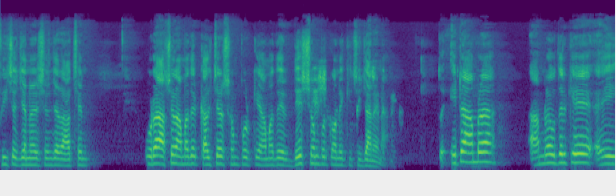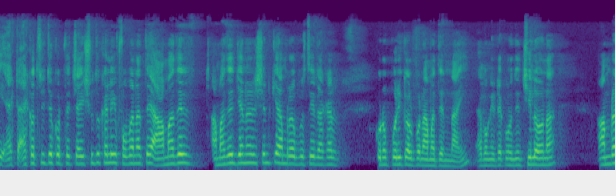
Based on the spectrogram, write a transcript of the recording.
ফিউচার জেনারেশন যারা আছেন, ওরা আসলে আমাদের কালচার সম্পর্কে, আমাদের দেশ সম্পর্কে অনেক কিছু জানে না। তো এটা আমরা আমরা ওদেরকে এই একটা একত্রিত করতে চাই, শুধু খালি ফোবানাতে আমাদের আমাদের জেনারেশনকে আমরা উপস্থিত রাখার কোনো পরিকল্পনা আমাদের নাই, এবং এটা কোনো দিন ছিলও না। আমরা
